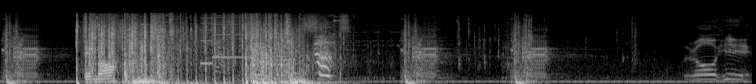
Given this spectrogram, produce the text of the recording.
Two more. We're all here.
